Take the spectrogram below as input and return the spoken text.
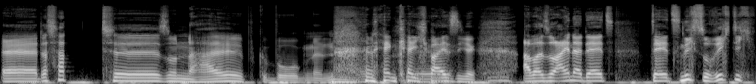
Äh, das hatte so einen halb gebogenen Lenker, ich weiß nicht. Aber so einer, der jetzt, der jetzt nicht so richtig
